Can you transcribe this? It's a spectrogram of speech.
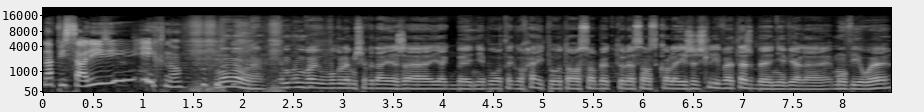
Napisali i ich, no. No dobra. W ogóle mi się wydaje, że jakby nie było tego hejtu, to osoby, które są z kolei życzliwe, też by niewiele mówiły.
